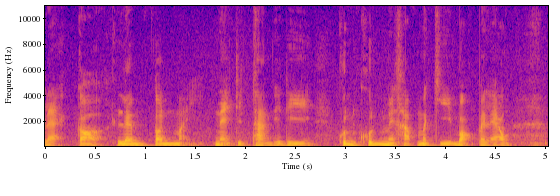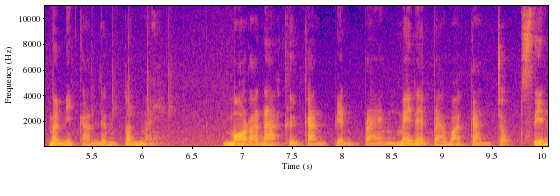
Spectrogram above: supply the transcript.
และก็เริ่มต้นใหม่ในทิศทางที่ดี คุณคุณไหมครับ เมื่อกี้บอกไปแล้ว มันมีการเริ่มต้นใหม่ มรณะคือการเปลี่ยนแปลงไม่ได้แปลว่าการจบสิ้น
